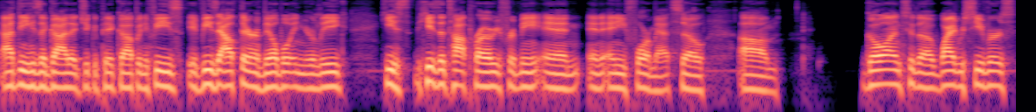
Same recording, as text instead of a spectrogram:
I think he's a guy that you can pick up. And if he's if he's out there available in your league, he's he's the top priority for me in in any format. So, um, go on to the wide receivers.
